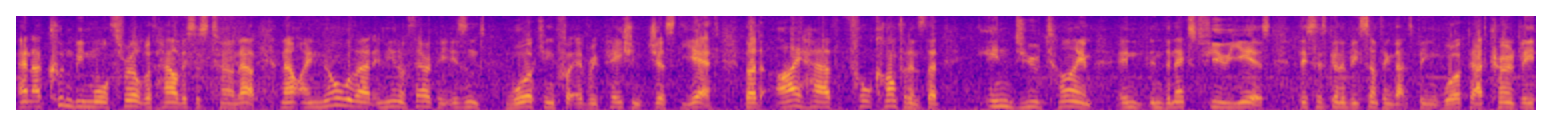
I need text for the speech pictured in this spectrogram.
And I couldn't be more thrilled with how this has turned out. Now, I know that immunotherapy isn't working for every patient just yet, but I have full confidence that in due time in, in the next few years this is going to be something that's being worked at currently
